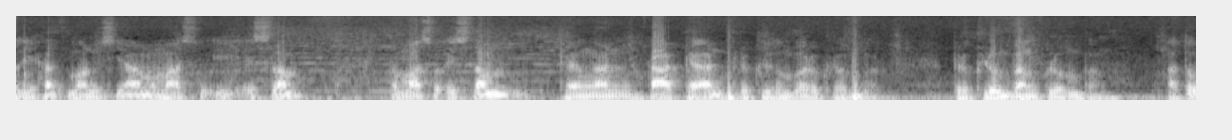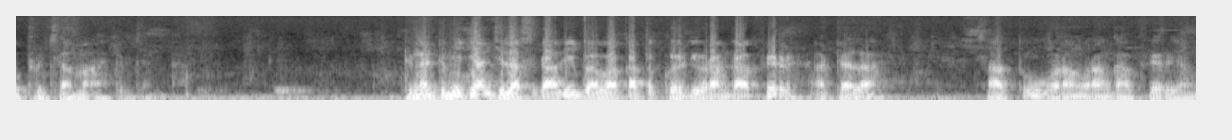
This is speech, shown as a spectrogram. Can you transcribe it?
melihat manusia memasuki Islam termasuk Islam dengan keadaan bergelombang-gelombang bergelombang-gelombang atau berjamaah-berjamaah Dengan demikian jelas sekali bahwa kategori orang kafir adalah satu orang-orang kafir yang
